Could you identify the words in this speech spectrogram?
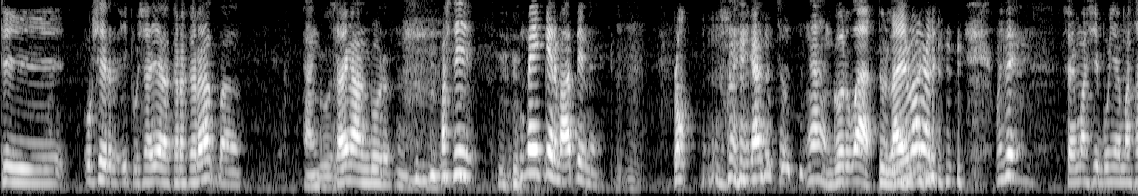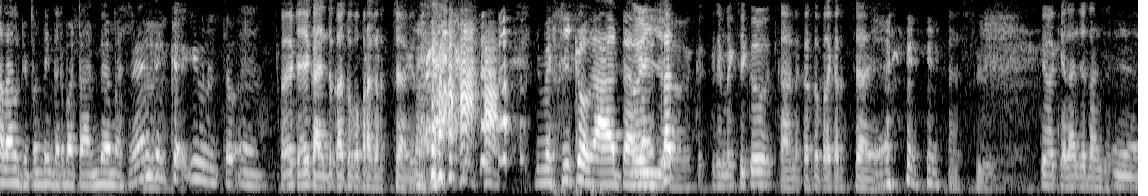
diusir ibu saya gara-gara apa nganggur saya nganggur Hmm. pasti mikir matiin blok kan nganggur waduh lah emang kan pasti saya masih punya masalah yang lebih penting daripada anda mas kan kayak gitu Cuk. Eh. Kayak dia kan kartu prakerja gitu. di Meksiko nggak ada oh iya, di Meksiko kan kartu prakerja ya. Asu. Oke oke lanjut lanjut. Iya.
